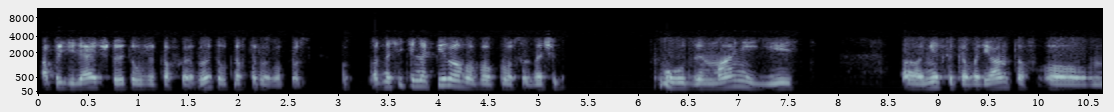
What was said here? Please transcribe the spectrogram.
определяет, что это уже кафе. Но это вот на второй вопрос. Относительно первого вопроса, значит, у ZenMoney есть э, несколько вариантов э,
